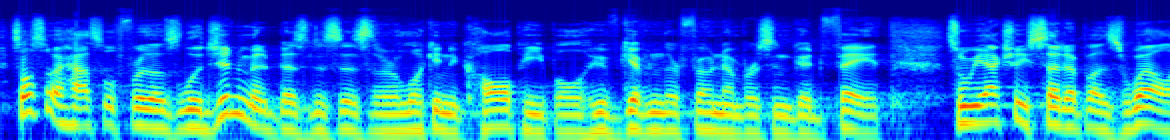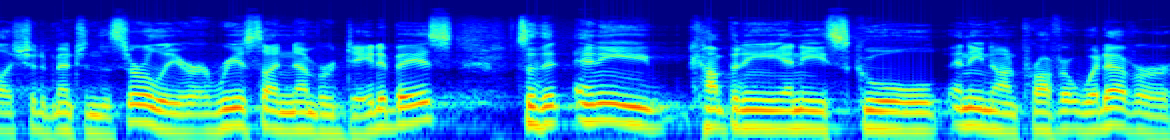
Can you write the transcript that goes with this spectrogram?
It's also a hassle for those legitimate businesses that are looking to call people who've given their phone numbers in good faith. So we actually set up as well, I should have mentioned this earlier, a reassigned number database so that any company, any school, any nonprofit, whatever,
